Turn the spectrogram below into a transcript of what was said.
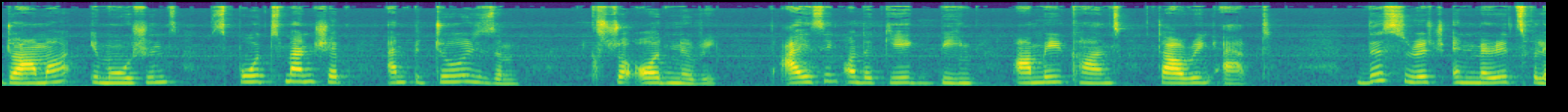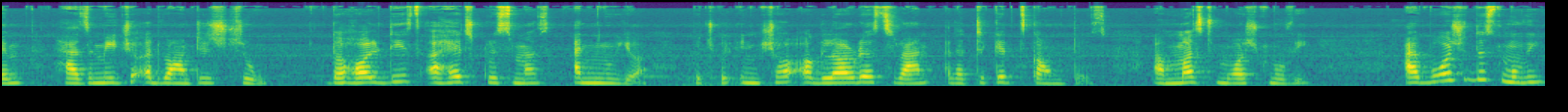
drama, emotions, sportsmanship, and patriotism extraordinary. The icing on the cake being Aamir Khan's towering act. This rich in merits film has a major advantage too. The holidays ahead Christmas and New Year, which will ensure a glorious run at the tickets counters. A must watch movie. I watched this movie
